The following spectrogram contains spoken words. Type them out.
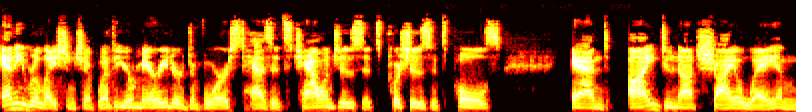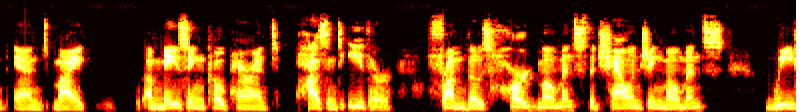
Any relationship, whether you're married or divorced, has its challenges, its pushes, its pulls. And I do not shy away, and, and my amazing co parent hasn't either, from those hard moments, the challenging moments, we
